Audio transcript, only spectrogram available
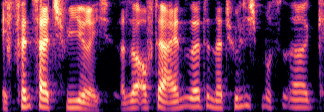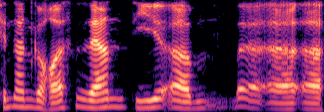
Ich finde es halt schwierig. Also auf der einen Seite natürlich muss äh, Kindern geholfen werden, die ähm, äh, äh, äh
